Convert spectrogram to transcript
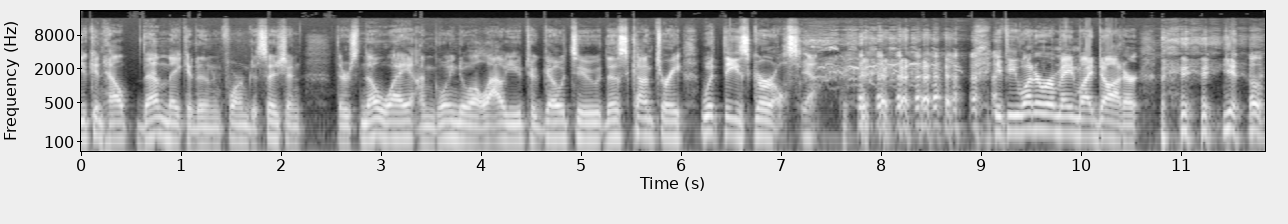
you can help them make it an informed decision. There's no way I'm going to allow you to go to this country with these girls. Yeah. if you want to remain my daughter, you know.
